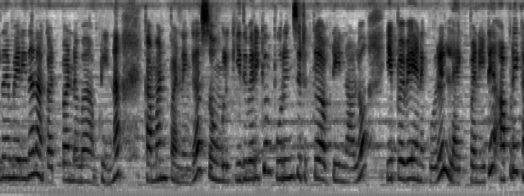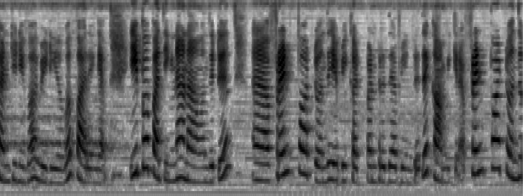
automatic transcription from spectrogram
இதேமாரி தான் நான் கட் பண்ணுவேன் அப்படின்னா கமெண்ட் பண்ணுங்கள் ஸோ உங்களுக்கு இது வரைக்கும் புரிஞ்சிருக்கு அப்படின்னாலும் இப்போவே எனக்கு ஒரு லைக் பண்ணிவிட்டு அப்படியே கண்டினியூவாக வீடியோவை பாருங்கள் இப்போ பார்த்தீங்கன்னா நான் வந்துட்டு ஃப்ரண்ட் பார்ட் வந்து எப்படி கட் பண்ணுறது அப்படின்றத காமிக்கிறேன். ஃப்ரண்ட் பார்ட் வந்து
